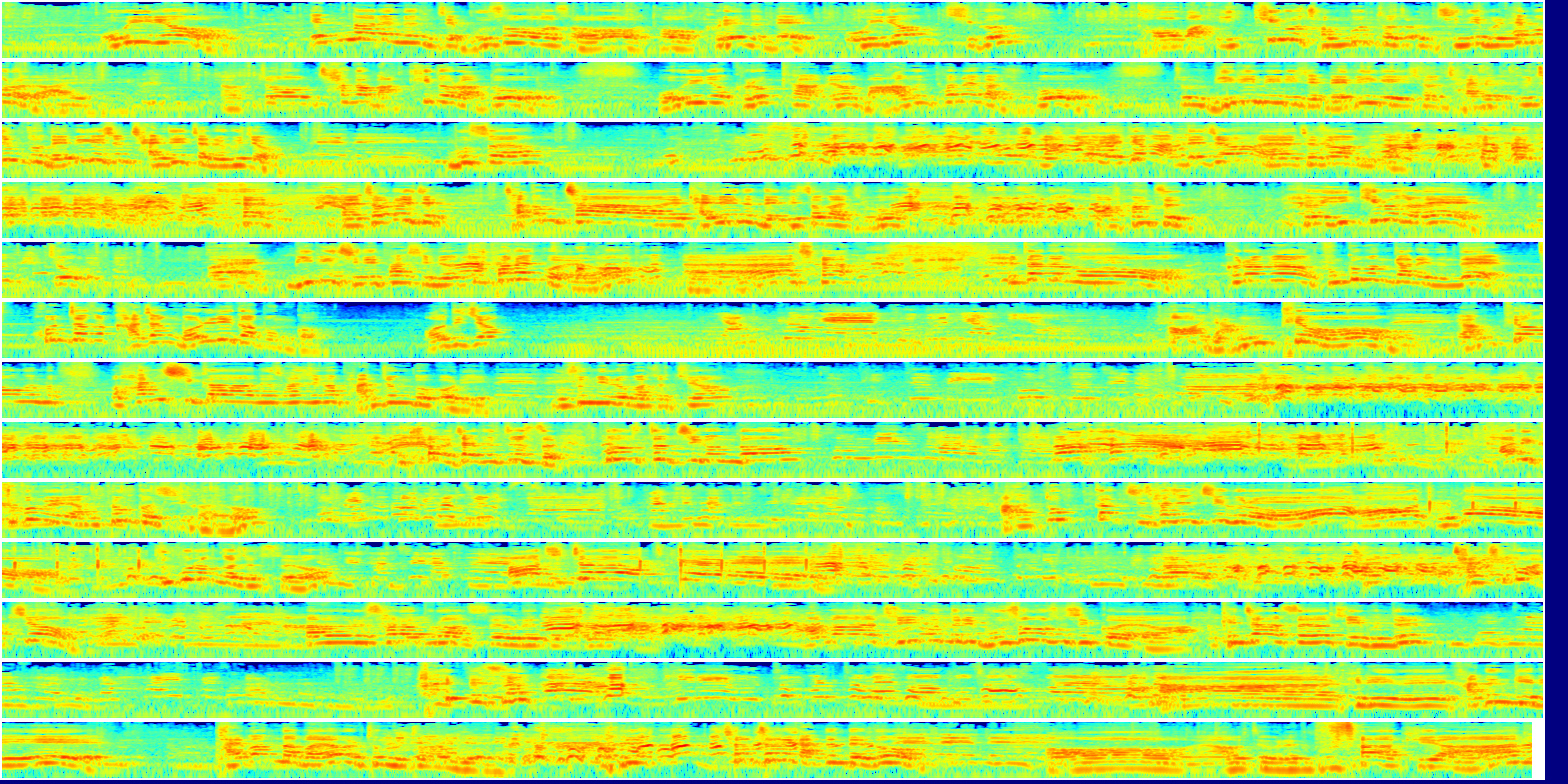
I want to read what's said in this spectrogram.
오히려 옛날에는 이제 무서워서 더 그랬는데 오히려 지금 더 막 2km 전부터 좀 진입을 해버려요, 아예. 아, 좀 차가 막히더라도 오히려 그렇게 하면 마음은 편해가지고 좀 미리미리 이제 내비게이션 잘, 요즘 또 내비게이션 잘 돼 있잖아요, 그죠? 네네. 못 써요? 못 써. 아, 여기 뭐 라디오 얘기하면 안 되죠? 네, 죄송합니다. 네, 저는 이제 자동차에 달려있는 앱이 있어가지고. 아무튼, 그 2km 전에 좀, 에, 미리 진입하시면 좀 편할 거예요. 에, 자, 일단은 뭐, 그러면 궁금한 게 하나 있는데, 혼자서 가장 멀리 가본 거, 어디죠? 양평의 구둔역이요. 아, 양평. 네. 양평은 뭐 1시간에서 1시간 반 정도 거리. 네, 네. 무슨 일로 가셨죠? 저 B2B 포스터 찍은 거. 잠깐만 잘못 들었어. 포스터 찍은 거? 손 아니 그걸 왜 양평까지 가요? 거기서 거기서 보니까 똑같이 사진 찍으려고 갔어요. 아 똑같이 사진 찍으러. 아 대박. 누구랑 가셨어요? 여기 같이 갔어요. 아 진짜 어떡해. 아, 잘, 잘 찍고 왔죠? 네, 재밌었어요. 아 우리 살아 돌아왔어요 그래도. 아마 주위 분들이 무서우실 거예요. 아, 괜찮았어요 주위 분들? 괜찮았어요. 근데 하이패스 아, 하이패스? 길이 울퉁불퉁해서 무서웠어요. 아 길이 가는 길이 밟았나봐요 울퉁불퉁한 길. 천천히 갔는데도. 네네네. 어, 아무튼 그래도 무사 귀한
